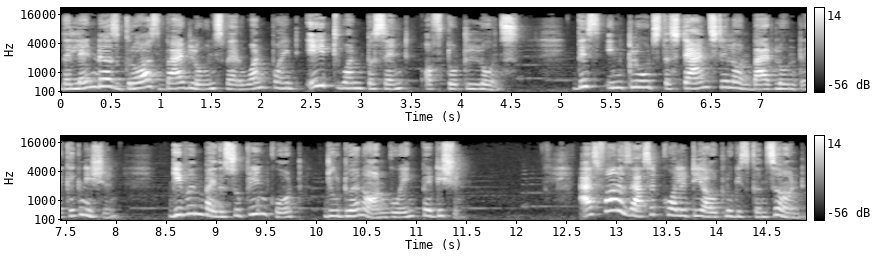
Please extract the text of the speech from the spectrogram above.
the lender's gross bad loans were 1.81% of total loans. This includes the standstill on bad loan recognition given by the Supreme Court due to an ongoing petition. As far as asset quality outlook is concerned,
